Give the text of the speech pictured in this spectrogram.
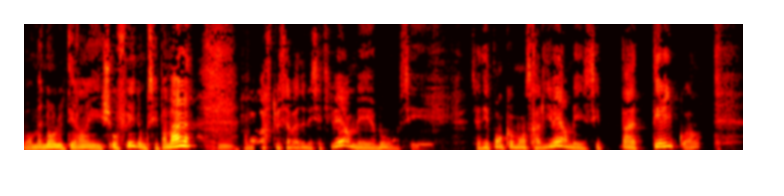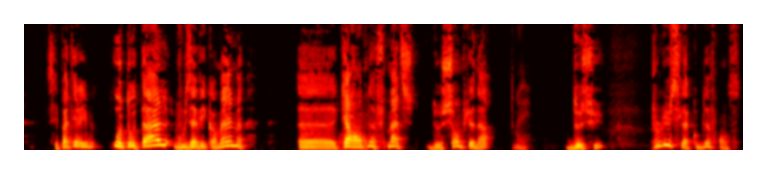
Euh, bon, maintenant le terrain est chauffé, donc c'est pas mal. Mhm. On va voir ce que ça va donner cet hiver, mais bon, c'est ça dépend comment sera l'hiver, mais c'est pas terrible, quoi. hein. C'est pas terrible. Au total, vous avez quand même euh, 49 matchs de championnat Ouais. dessus, plus la Coupe de France.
